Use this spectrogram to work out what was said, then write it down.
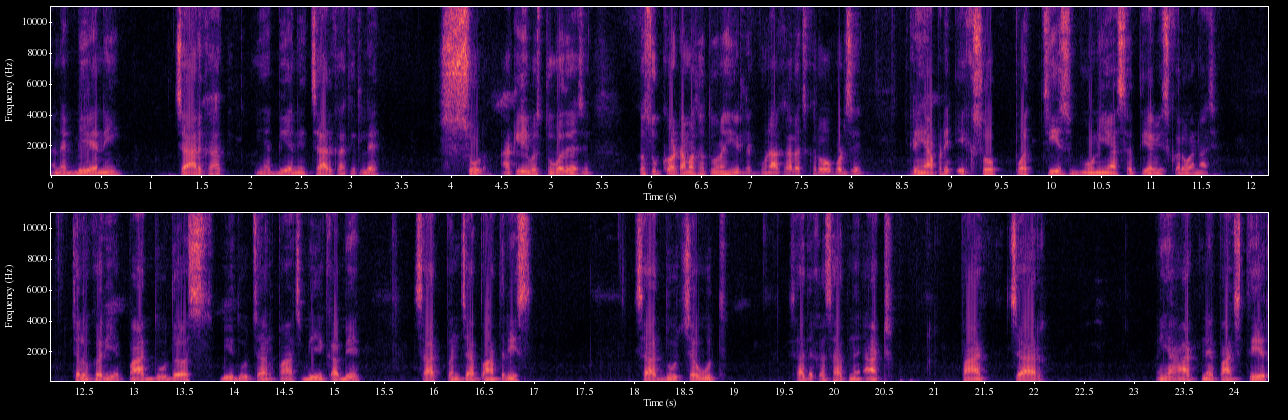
અને બેની ચાર ઘાત અહીંયા બેની ચાર ઘાત એટલે સોળ. આટલી વસ્તુ વધે છે. કશું કટ આમાં થતું નહીં એટલે ગુણાકાર જ કરવો પડશે. એટલે અહીંયા આપણે એકસો પચીસ ગુણ્યા સત્યાવીસ કરવાના છે. ચલો કરીએ. પાંચ દુ દસ, બે દુ ચાર પાંચ, બે એકા બે. સાત પંચા પાંત્રીસ, સાત દુ ચૌદ, સાત એકા સાત ને આઠ. પાંચ ચાર, અહીંયા આઠ ને પાંચ તેર.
